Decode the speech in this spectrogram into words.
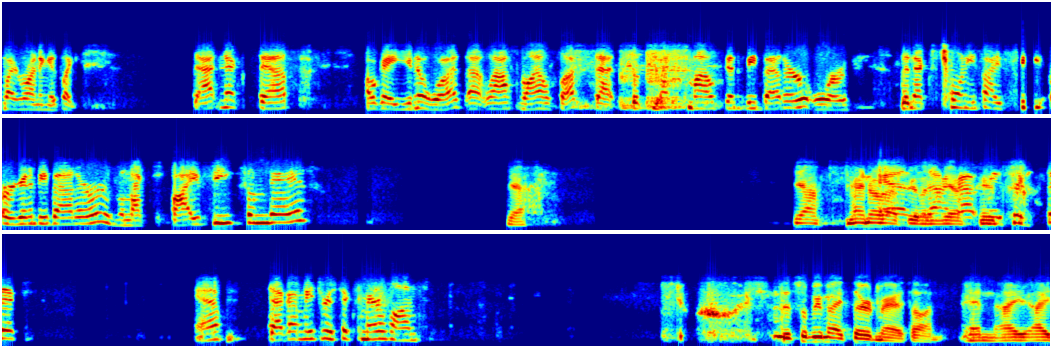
my running. It's like that next step. Okay, you know what? That last mile sucks. That the next mile is going to be better, or the next twenty five feet are going to be better, or the next five feet some days. yeah, yeah. I know that and feeling. that Yeah, got me through six. Yep, that got me through six marathons. this will be my third marathon, and I, I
